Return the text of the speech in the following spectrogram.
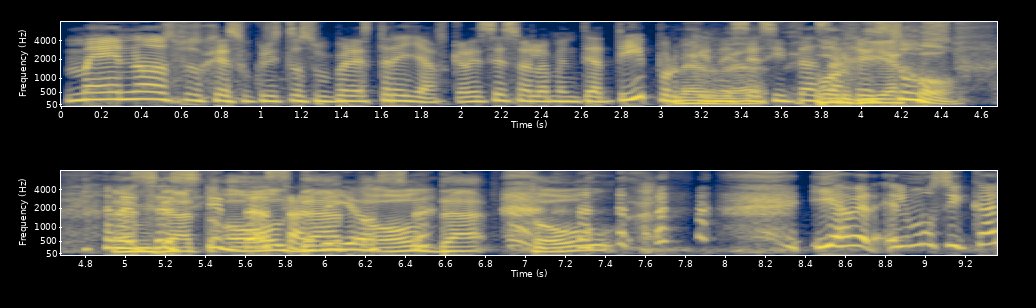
menos pues, Jesucristo Superestrella. Oscar, ese solamente a ti, porque ¿Verdad? necesitas Por a Jesús. viejo. Necesitas a that, Dios. all that told. Y a ver, el musical,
